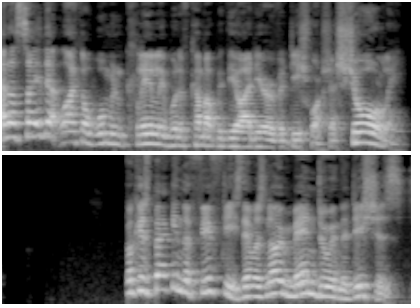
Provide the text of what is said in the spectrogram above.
And I say that like a woman clearly would have come up with the idea of a dishwasher, surely. Because back in the 50s, there was no men doing the dishes.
